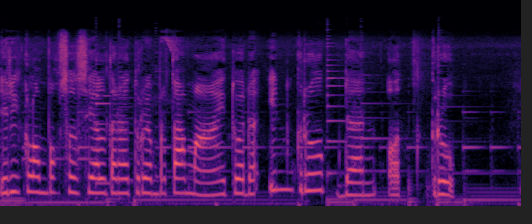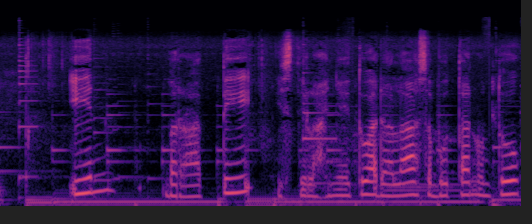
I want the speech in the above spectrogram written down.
Jadi, kelompok sosial teratur yang pertama itu ada in group dan out group. In berarti istilahnya itu adalah sebutan untuk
